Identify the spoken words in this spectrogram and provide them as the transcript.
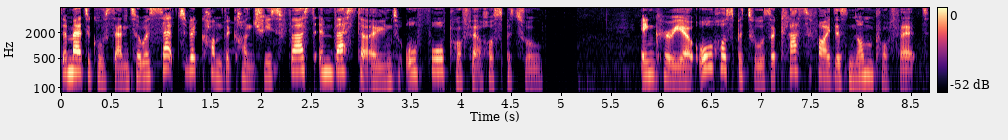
the medical centre was set to become the country's first investor-owned or for-profit hospital. In Korea, all hospitals are classified as non-profit,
